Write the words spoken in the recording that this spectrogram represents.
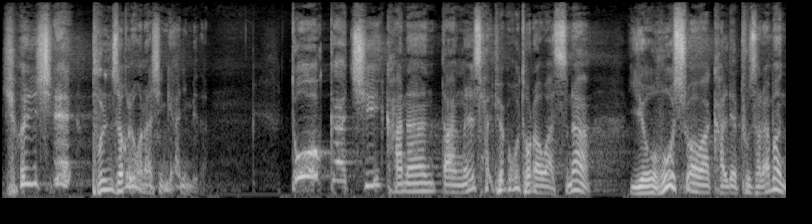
현실의 분석을 원하신 게 아닙니다. 똑같이 가나안 땅을 살펴보고 돌아왔으나 여호수아와 갈렙 두 사람은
